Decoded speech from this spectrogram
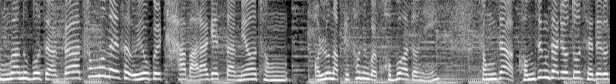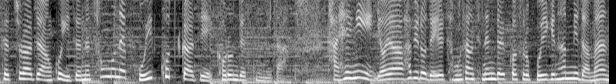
장관 후보자가 청문회에서 의혹을 다 말하겠다며 정, 언론 앞에 서는 걸 거부하더니 정작 검증 자료도 제대로 제출하지 않고 이제는 청문회 보이콧까지 거론됐습니다. 다행히 여야 합의로 내일 정상 진행될 것으로 보이긴 합니다만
